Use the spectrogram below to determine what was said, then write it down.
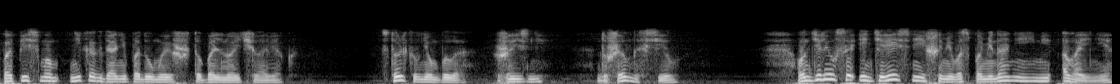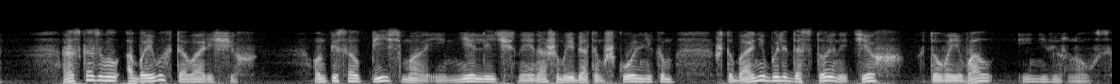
По письмам никогда не подумаешь, что больной человек. Столько в нем было жизни, душевных сил. Он делился интереснейшими воспоминаниями о войне, рассказывал о боевых товарищах. Он писал письма и мне лично, и нашим ребятам-школьникам, чтобы они были достойны тех, кто воевал и не вернулся.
